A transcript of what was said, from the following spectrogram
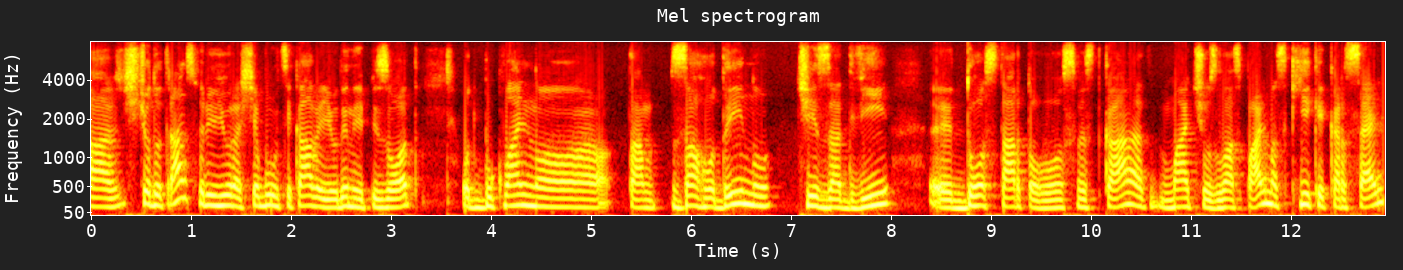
А щодо трансферів, Юра, ще був цікавий один епізод. От буквально там за годину чи за дві е, до стартового свистка матчу з Лас Пальмас Кіки Карсель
